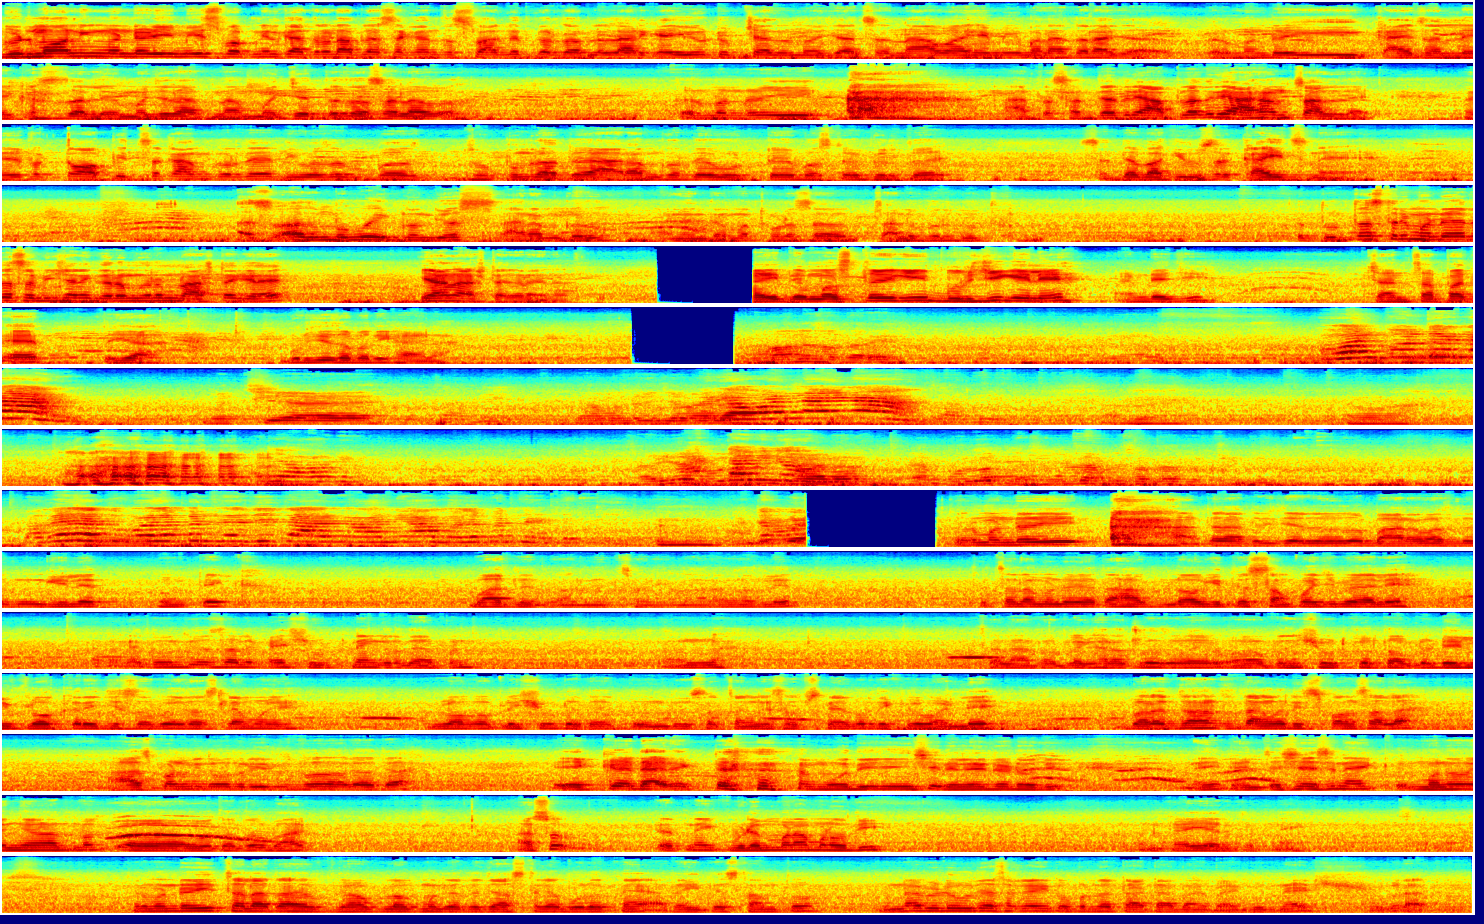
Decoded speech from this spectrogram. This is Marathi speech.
गुड मॉर्निंग मंडळी. मी स्वप्नील कात्रड. आपल्या सगळ्यांचं स्वागत करतो आपल्या लाडक्या यूट्यूब चॅनलवर ज्याचं नाव आहे मी मनाचा राजा. तर मंडळी काय चाललंय? कसं चाललंय? मजेत आहात ना? मजेतच असायला हवं. तर मंडळी आता सध्या तरी आपला तरी आराम चाललाय. म्हणजे फक्त ऑफिसचं काम करतोय. दिवसभर बस झोपून राहतोय आराम करतोय उठतोय बसतोय फिरतोय. सध्या बाकी दुसरं काहीच नाही आहे. असं अजून बघू. एक दोन दिवस आराम करू आणि नंतर मग थोडंसं चालू करू दूध. तर तुर्तास तरी मंडळी आता समीशाने गरम गरम नाश्ता केलाय. या नाश्ता करायला. इथे मस्त की बुर्जी केली आहे अंड्याची. छान चपात्या आहेत. तर या बुर्जी चपाती खायला. आव्हानच होता रे. मच्छी आहे. त्या मंडळी जेवायला. बोलवत नाही तर मंडळी आता रात्रीच्या जवळजवळ बारा वाजले गेलेत बहुतेक. वाजलेत वाजलेत सॉरी बारा वाजलेत. तर चला मंडळी आता हा ब्लॉग इथेच संपायची वेळ आले आता काय दोन दिवस झाले काही शूट नाही करत आहे आपण. पण चला आता आपल्या घरातलंच आहे. आपण शूट करतो आपलं डेली ब्लॉग करायची सवय असल्यामुळे ब्लॉग आपले शूट होत आहेत. दोन दिवसात चांगले सबस्क्रायबर देखील वाढले. बऱ्याच जणांचा चांगला रिस्पॉन्स आला. आज पण मी दोन रील्स बनवल्या होत्या. एक डायरेक्ट मोदीजींशी रिलेटेड होती. नाही त्यांच्याशी असं नाही एक मनोरंजनात्मक होता तो भाग. असो त्यातनं एक विडंबना पण होती. पण काही हरकत नाही. चला. तर मंडळी चला आता ह्या ब्लॉगमध्ये आता जास्त काय बोलत नाही. आता इथेच थांबतो. पुन्हा व्हिडिओ उद्या सकाळी. तोपर्यंत tata bye bye. Good night शुभरात्री.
